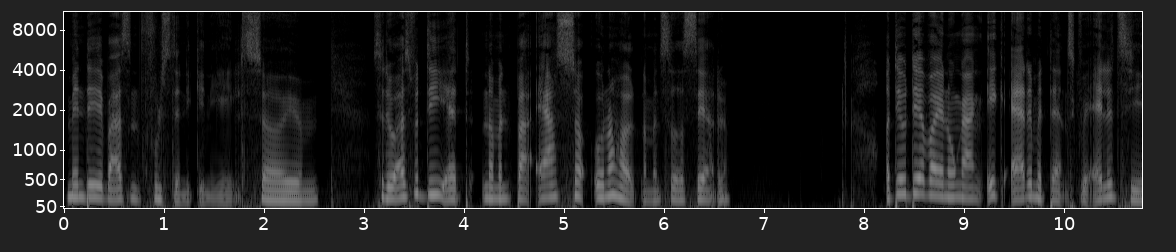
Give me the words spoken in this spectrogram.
Men det er bare sådan fuldstændig genialt. Så, øhm, så det er også fordi, at når man bare er så underholdt, når man sidder og ser det. Og det er jo der, hvor jeg nogle gange ikke er det med dansk reality.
